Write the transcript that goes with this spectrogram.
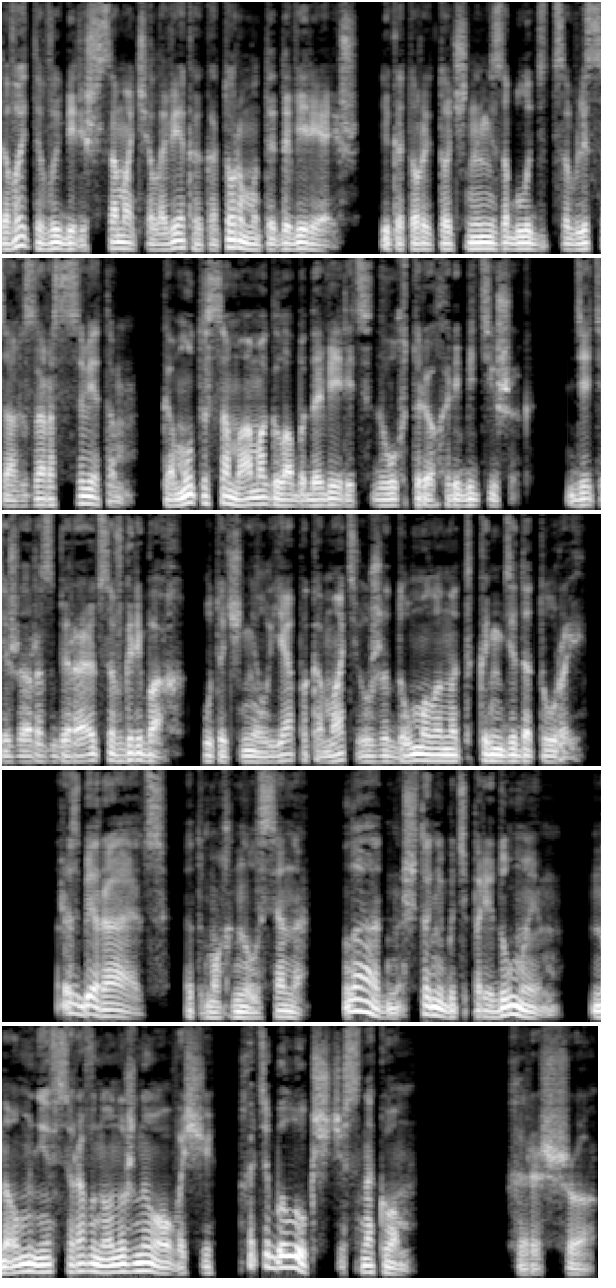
давай ты выберешь сама человека, которому ты доверяешь, и который точно не заблудится в лесах за рассветом. Кому ты сама могла бы доверить двух-трех ребятишек? Дети же разбираются в грибах», — уточнил я, пока мать уже думала над кандидатурой. «Разбираются», — отмахнулась она. «Ладно, что-нибудь придумаем, но мне все равно нужны овощи, хотя бы лук с чесноком». «Хорошо»,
